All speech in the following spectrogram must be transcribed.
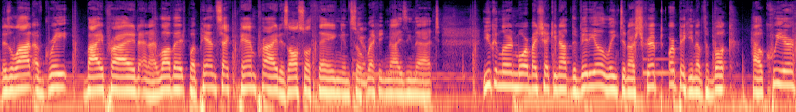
there's a lot of great bi pride, and I love it. But pan sec pan pride is also a thing, and so Yep. recognizing that. You can learn more by checking out the video linked in our script or picking up the book, How Queer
